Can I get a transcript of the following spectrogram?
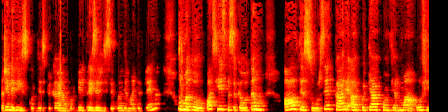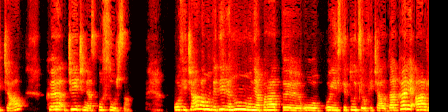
acele riscuri despre care am vorbit 30 de secunde mai devreme, următorul pas este să căutăm alte surse care ar putea confirma oficial că ceea ce ne-a spus sursa oficial am în vedere nu neapărat o, o instituție oficială, dar care ar,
